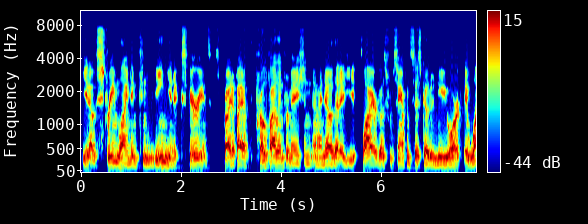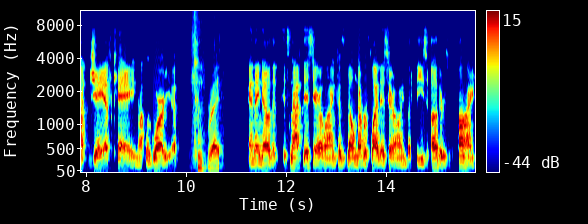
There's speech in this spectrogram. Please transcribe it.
you know, streamlined and convenient experiences, right? If I have profile information and I know that a flyer goes from San Francisco to New York, they want JFK, not LaGuardia. right. And they know that it's not this airline because they'll never fly this airline, but these others are fine.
